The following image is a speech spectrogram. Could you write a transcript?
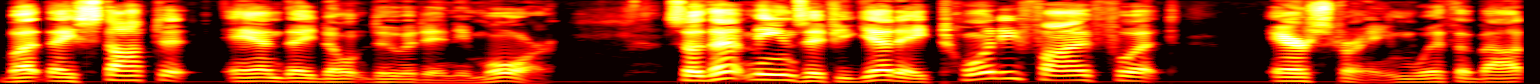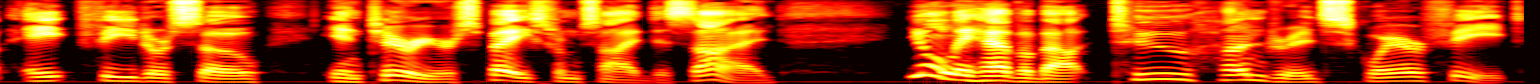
but they stopped it and they don't do it anymore. So that means if you get a 25 foot Airstream with about 8 feet or so interior space from side to side, you only have about 200 square feet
